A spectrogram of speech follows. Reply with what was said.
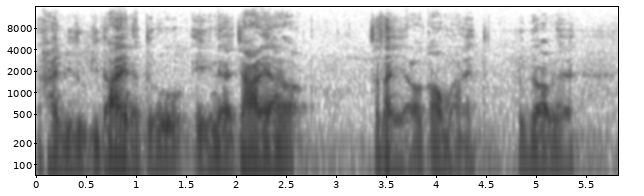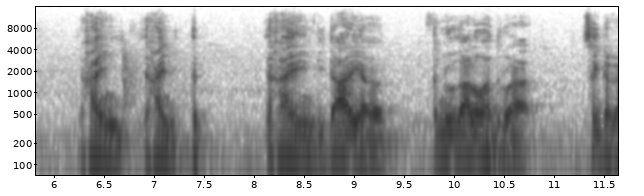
ရခိုင်ပြည်သူပြည်သားတွေနဲ့သူတို့အိမ်နဲ့ကြားတွေကတော့ဆက်ဆံရေးကတော့ကောင်းပါတယ်ဘယ်လိုပြောရမလဲရခိုင်ရခိုင် ရခိုင်ပြည်သားတွေကတော့တမျိုးသားလုံးကသူတို့ကစိတ်တက်က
